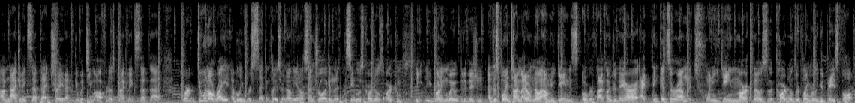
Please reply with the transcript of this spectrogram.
I'm not going to accept that trade. I forget what team offered us, but not going to accept that we're doing all right. I believe we're second place right now in the NL Central. Again, the, the, St. Louis Cardinals are completely running away with the division. At this point in time, I don't know how many games over 500 they are. I think it's around the 20 game mark though. So the Cardinals are playing really good baseball.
